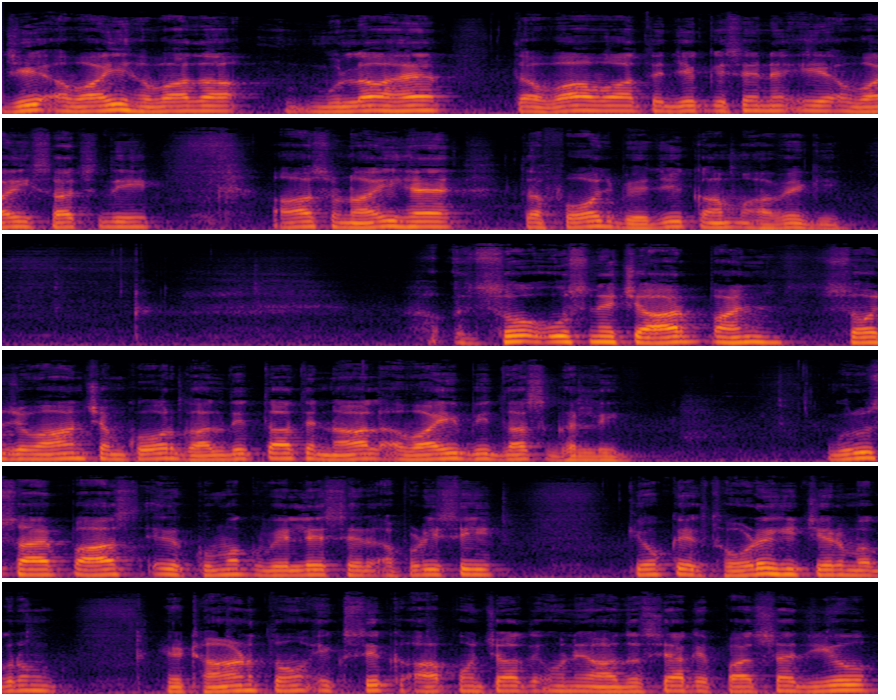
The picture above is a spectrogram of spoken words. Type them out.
ਜੇ ਅਵਾਈ ਹਵਾ ਦਾ ਮੁੱਲਾ ਹੈ ਤਾਂ ਵਾਹ ਵਾਹ ਤੇ ਜੇ ਕਿਸੇ ਨੇ ਇਹ ਅਵਾਈ ਸੱਚ ਦੀ ਆ ਸੁਣਾਈ ਹੈ ਤਾਂ ਫੌਜ ਭੇਜੀ ਕੰਮ ਆਵੇਗੀ। ਸੋ ਉਸਨੇ 4-500 ਜਵਾਨ ਚਮਕੌਰ ਗਲ ਦਿੱਤਾ ਤੇ ਨਾਲ ਅਵਾਈ ਵੀ 10 ਗੱਲੀ ਗੁਰੂ ਸਾਹਿਬ ਪਾਸ ਇੱਕ ਕੁਮਕ ਵੇਲੇ ਸਿਰ ਅਪੜੀ ਸੀ, ਕਿਉਂਕਿ ਥੋੜੇ ਹੀ ਚਿਰ ਮਗਰੋਂ ਹਿਠਾਣ ਤੋਂ ਇੱਕ ਸਿੱਖ ਆ ਪਹੁੰਚਾ ਤੇ ਉਹਨੇ ਆ ਦੱਸਿਆ ਕਿ, ਪਾਤਸ਼ਾਹ ਜੀਓ,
